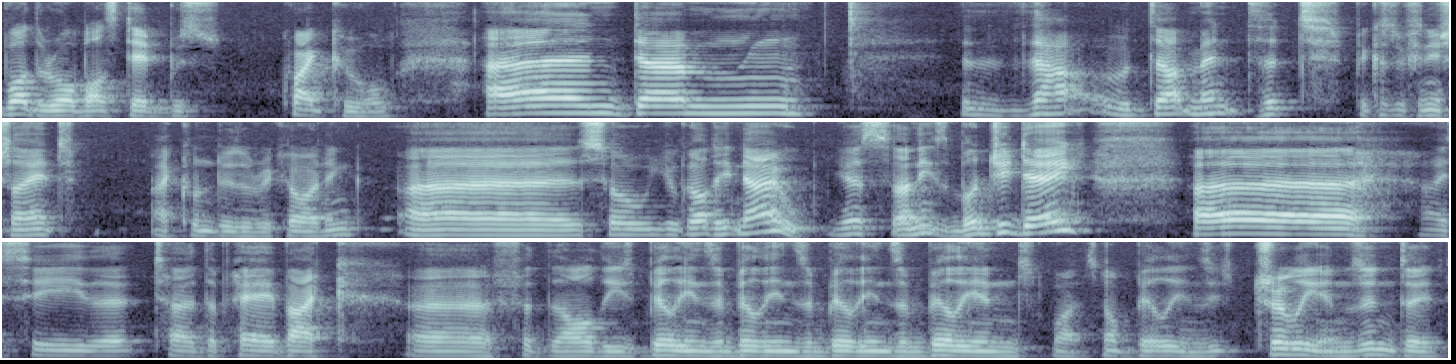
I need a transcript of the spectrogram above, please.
what the robots did was quite cool. And um, that that meant that because we finished late I couldn't do the recording. Uh, so you got it now. Yes and it's budget day. Uh, I see that uh, the payback uh, for the, all these billions and billions and billions and billions well it's not billions it's trillions isn't it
